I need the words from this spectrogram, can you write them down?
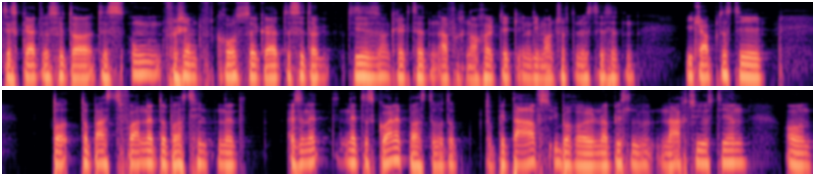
das Geld, was sie da, das unverschämt große Geld, das sie da diese Saison gekriegt hätten, einfach nachhaltig in die Mannschaft investiert hätten. Ich glaube, dass die, da, da passt es vorne nicht, da passt hinten nicht. Also nicht, nicht, dass gar nicht passt, aber da, da bedarf es überall noch ein bisschen nachzujustieren. Und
